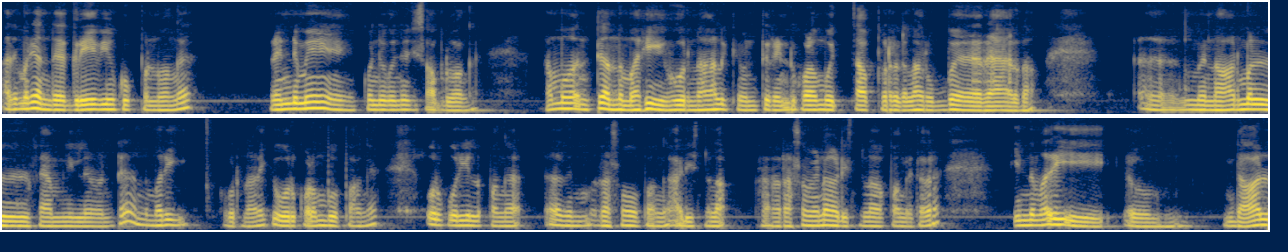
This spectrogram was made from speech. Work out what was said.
அதே மாதிரி அந்த கிரேவியும் குக் பண்ணுவாங்க ரெண்டுமே கொஞ்சம் கொஞ்சம் வச்சு சாப்பிடுவாங்க நம்ம வந்துட்டு அந்த மாதிரி ஒரு நாளைக்கு வந்துட்டு ரெண்டு குழம்பு வச்சு சாப்பிட்றதெல்லாம் ரொம்ப ரேர் தான் நம்ம நார்மல் ஃபேமிலியில் வந்துட்டு அந்த மாதிரி ஒரு நாளைக்கு ஒரு குழம்பு வைப்பாங்க ஒரு பொரியல் வைப்பாங்க அது ரசம் வைப்பாங்க அடிஷ்னலாக ரசம் வேணால் அடிஷ்னலாக வைப்பாங்க தவிர இந்த மாதிரி தால்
